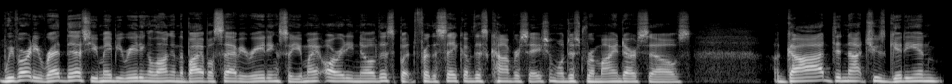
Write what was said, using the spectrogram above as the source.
we've already read this. You may be reading along in the Bible Savvy reading, so you might already know this, but for the sake of this conversation, we'll just remind ourselves uh, God did not choose Gideon.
